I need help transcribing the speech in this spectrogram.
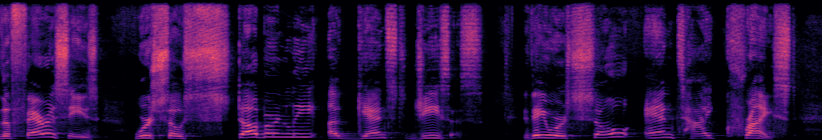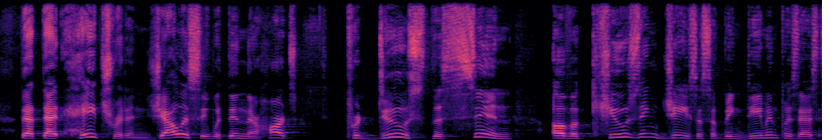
the Pharisees were so stubbornly against Jesus, they were so anti Christ that that hatred and jealousy within their hearts produced the sin of accusing Jesus of being demon possessed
